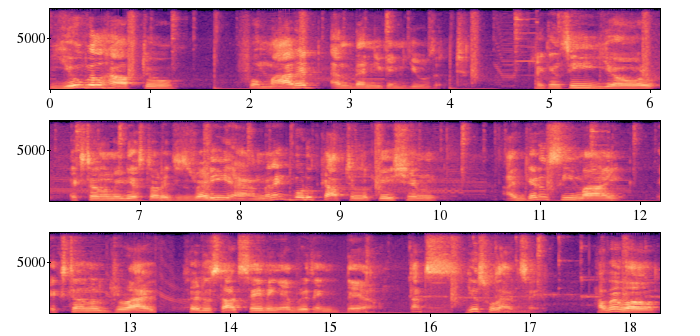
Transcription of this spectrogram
you will have to format it and then you can use it. You can see your external media storage is ready and when I go to capture location, I get to see my external drive. So it will start saving everything there. That's useful, I would say. However,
